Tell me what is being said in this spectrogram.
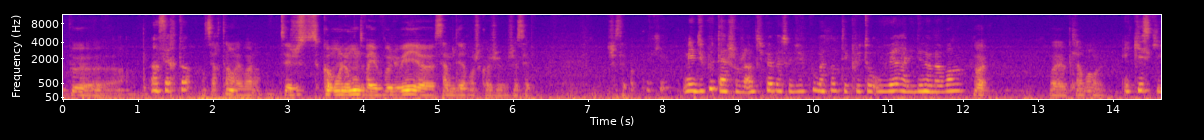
un peu euh, Incertain. incertain, ouais, voilà. C'est juste comment le monde va évoluer, euh, ça me dérange, quoi, je, je sais pas. Je sais pas. Mais du coup, t'as changé un petit peu parce que du coup, maintenant, t'es plutôt ouvert à l'idée d'en avoir un. Ouais, clairement, ouais. Et qu'est-ce qui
